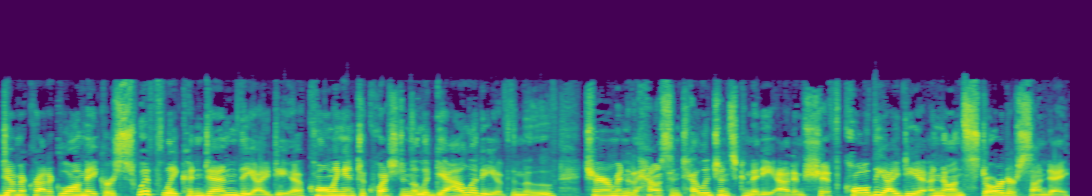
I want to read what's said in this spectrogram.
Democratic lawmakers swiftly condemned the idea, calling into question the legality of the move. Chairman of the House Intelligence Committee, Adam Schiff, called the idea a non-starter Sunday,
